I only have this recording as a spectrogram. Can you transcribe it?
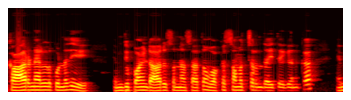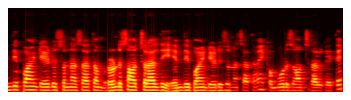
ఇక ఆరు నెలలకు ఉన్నది ఎనిమిది పాయింట్ ఆరు సున్నా శాతం. ఒక సంవత్సరం అయితే కనుక ఎనిమిది పాయింట్ ఏడు సున్నా శాతం రెండు సంవత్సరాలది ఎనిమిది పాయింట్ ఏడు సున్నా శాతం ఇక మూడు సంవత్సరాలకైతే అయితే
